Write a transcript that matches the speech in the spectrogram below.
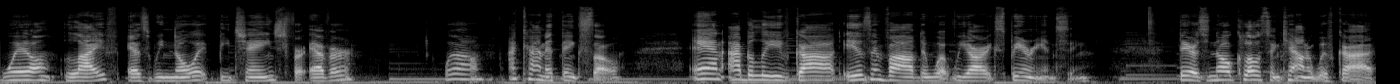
Will life as we know it be changed forever? Well, I kind of think so. And I believe God is involved in what we are experiencing. There's no close encounter with God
